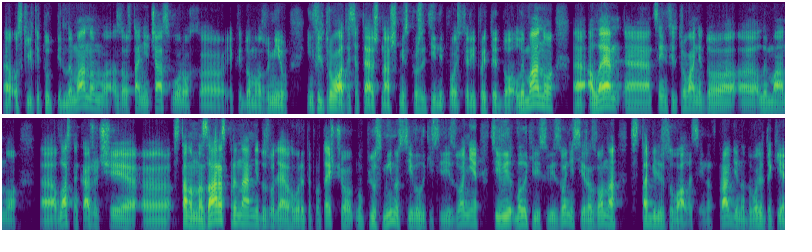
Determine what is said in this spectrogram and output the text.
оскільки тут під Лиманом за останній час ворог, як відомо, зумів інфільтруватися теж наш міжпозиційний простір і прийти до Лиману, але це інфільтрування до Лиману. Е, власне кажучи, е, станом на зараз, принаймні, дозволяє говорити про те, що ну плюс-мінус цій великій сірій зоні, цій великій лісовій зоні сіра зона стабілізувалася і насправді на доволі таки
